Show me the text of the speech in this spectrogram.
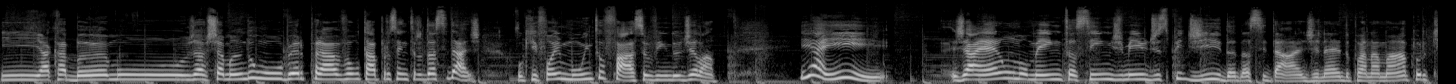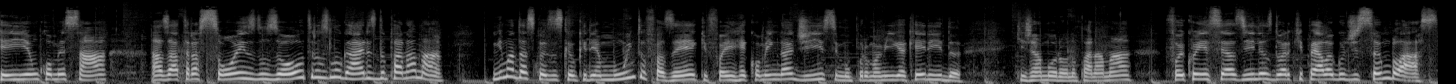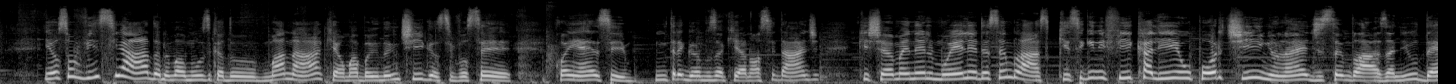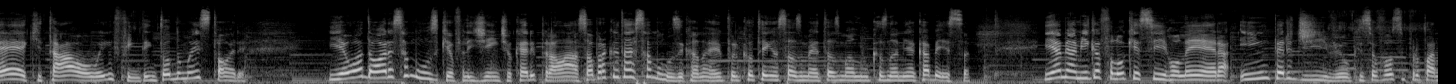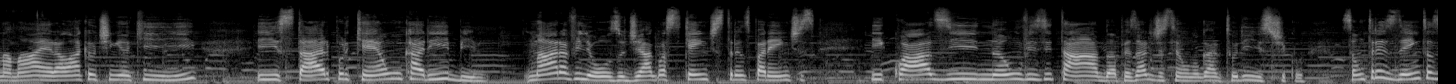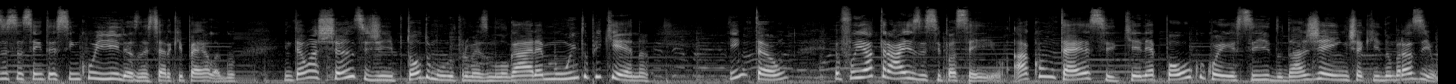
e acabamos já chamando um Uber para voltar para o centro da cidade, o que foi muito fácil vindo de lá. E aí já era um momento assim de meio despedida da cidade, né, do Panamá, porque iam começar as atrações dos outros lugares do Panamá. E uma das coisas que eu queria muito fazer, que foi recomendadíssimo por uma amiga querida que já morou no Panamá, foi conhecer as ilhas do arquipélago de San Blas. E eu sou viciada numa música do Maná, que é uma banda antiga, se você conhece, entregamos aqui a nossa idade, que chama En el Muelle de San Blas, que significa ali o portinho, né, de San Blas, ali o deck e tal, enfim, tem toda uma história. E eu adoro essa música. Eu falei, gente, eu quero ir para lá só para cantar essa música, né? Porque eu tenho essas metas malucas na minha cabeça. E a minha amiga falou que esse rolê era imperdível, que se eu fosse pro Panamá era lá que eu tinha que ir e estar, porque é um Caribe maravilhoso, de águas quentes, transparentes e quase não visitado, apesar de ser um lugar turístico. São 365 ilhas nesse arquipélago. Então a chance de ir todo mundo para o mesmo lugar é muito pequena. Então, eu fui atrás desse passeio. Acontece que ele é pouco conhecido da gente aqui no Brasil,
